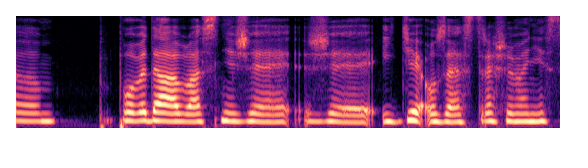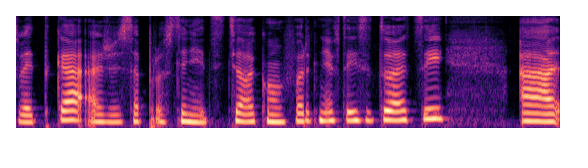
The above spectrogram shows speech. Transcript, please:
Um, povedala vlastne, že, že ide o zastrašovanie svetka a že sa proste necítila komfortne v tej situácii. A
